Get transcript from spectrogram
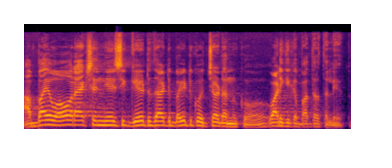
అబ్బాయి ఓవర్ యాక్షన్ చేసి గేటు దాటి బయటకు వచ్చాడు అనుకో వాడికి ఇక భద్రత లేదు.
